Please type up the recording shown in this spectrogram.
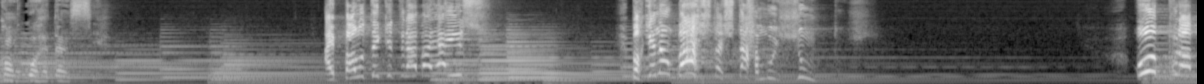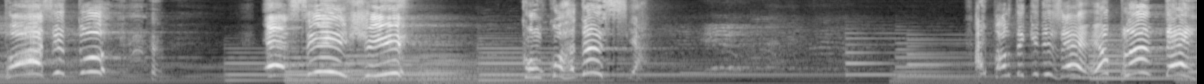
concordância. Aí Paulo tem que trabalhar isso, porque não basta estarmos juntos. O propósito exige concordância. Aí Paulo tem que dizer: Eu plantei,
